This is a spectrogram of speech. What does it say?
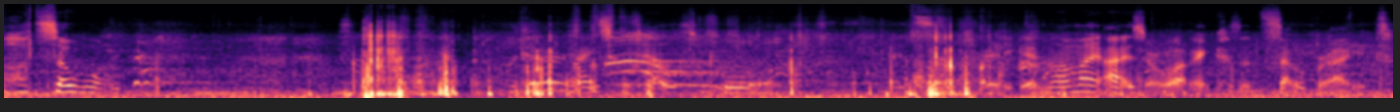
Oh, it's so warm. Look at our nice hotel's pool. It's so pretty. And now my eyes are watering because it's so bright.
